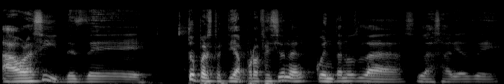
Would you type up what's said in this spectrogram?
Ahora sí, desde tu perspectiva profesional, cuéntanos las, las áreas de...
